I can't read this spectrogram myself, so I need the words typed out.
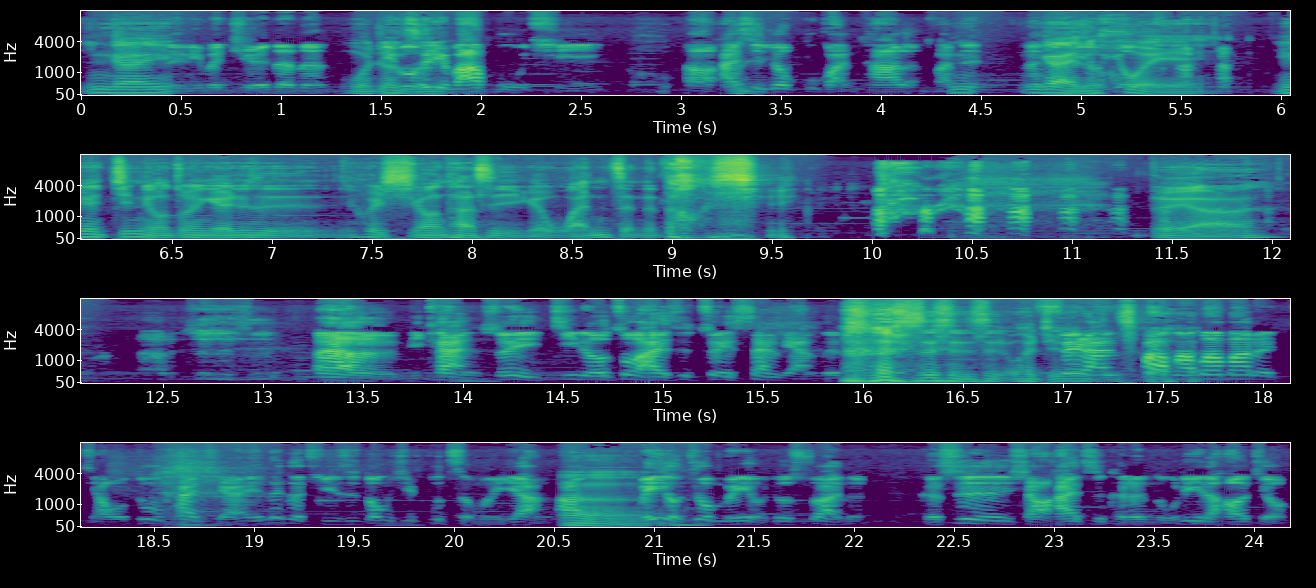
应该你们觉得呢？我就只你们会去把它补齐啊，还是就不管它了？反正应应该还是会欸，因为金牛座应该就是会希望它是一个完整的东西。对啊，哎呀，你看，所以金牛座还是最善良的。是是是，我觉得虽然爸爸妈妈的角度看起来，哎，那个其实东西不怎么样啊，嗯没有就没有就算了。可是小孩子可能努力了好久，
